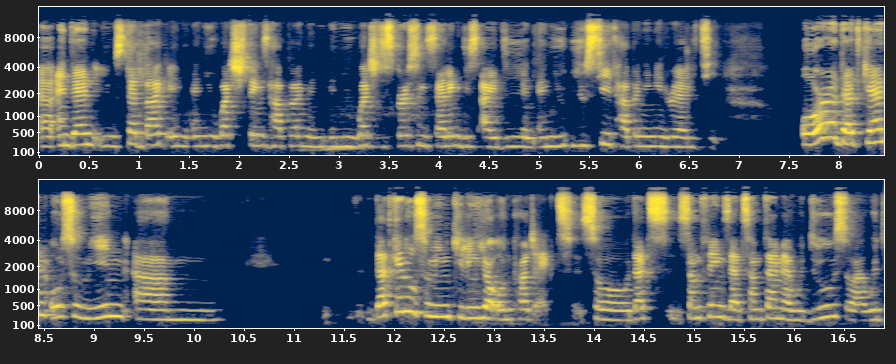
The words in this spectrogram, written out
uh, and then you step back and, and you watch things happen and, and, you watch this person selling this idea and, and you, you see it happening in reality. Or that can also mean um, that can also mean killing your own project. So that's something that sometimes I would do. So I would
